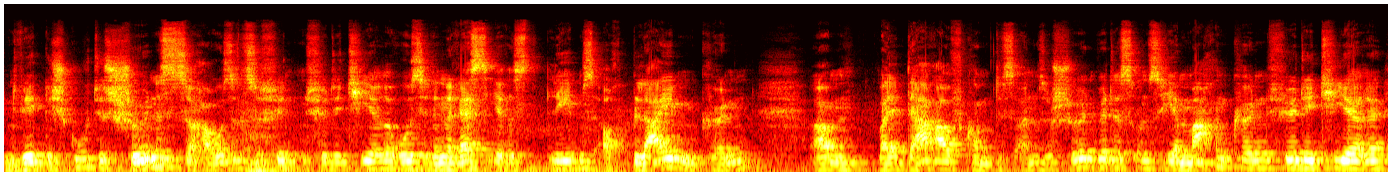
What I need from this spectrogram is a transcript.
ein wirklich gutes, schönes Zuhause zu finden für die Tiere, wo sie den Rest ihres Lebens auch bleiben können ähm, weil darauf kommt es an. So schön wir das uns hier machen können für die Tiere,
